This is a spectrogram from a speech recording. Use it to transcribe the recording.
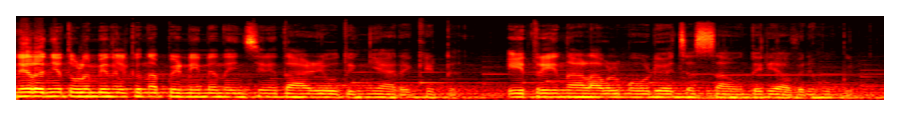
നിറഞ്ഞു തുളുമ്പി നിൽക്കുന്ന പെണ്ണിന്റെ നെഞ്ചിന് താഴെ ഒതുങ്ങി അരക്കിട്ട്. ഇത്രയും നാൾ അവൾ മൂടി വെച്ച സൗന്ദര്യം അവന് മുമ്പിൽ.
